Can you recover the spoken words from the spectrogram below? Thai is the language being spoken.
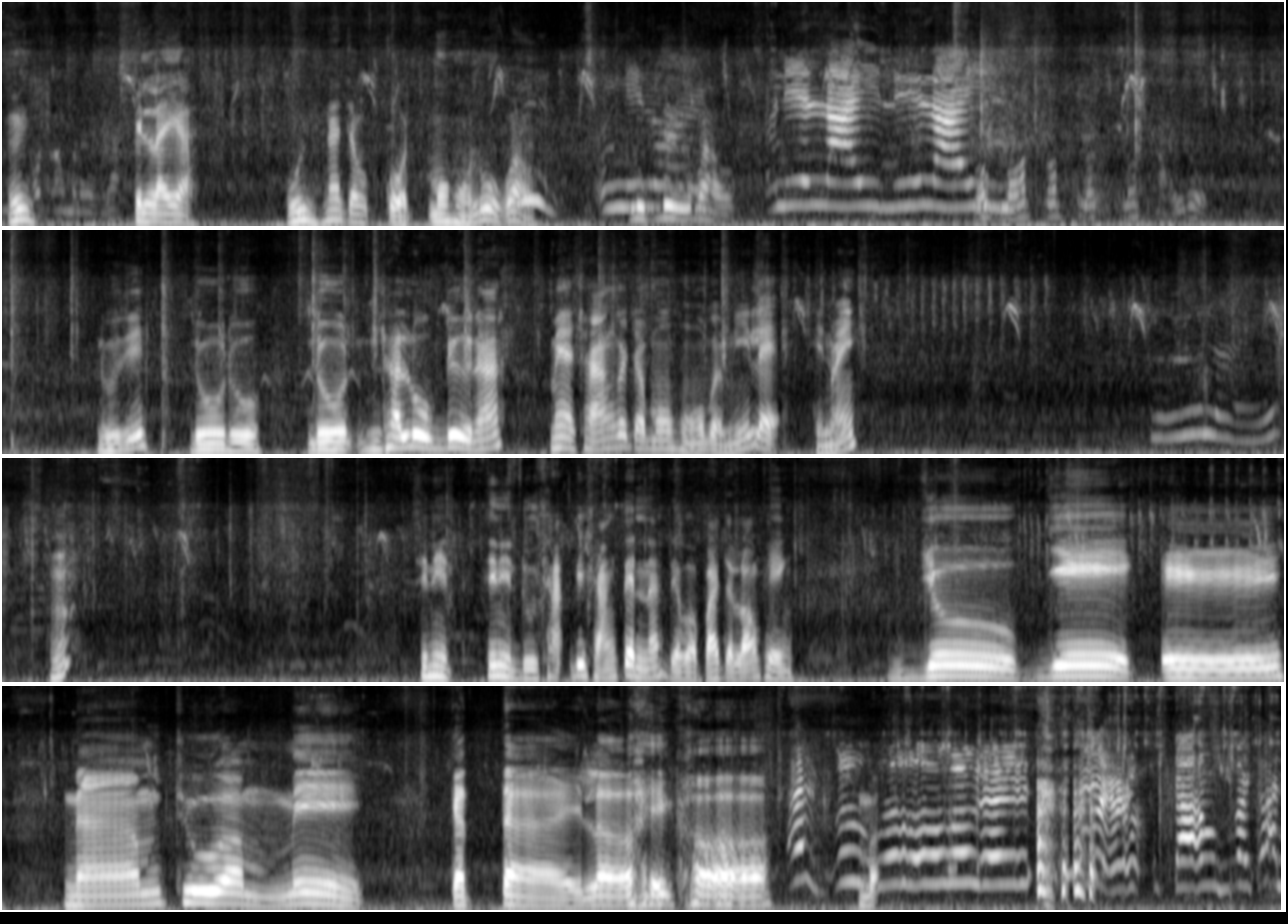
เฮ้ยเป็นไรอะ อุ้ยน่าจะโกรธโมโหลูกเปล่าลูกดื้อเปล่าอันนี้อะไรอันนี้อะไรรถรถรถรถรถไถด้วยดูสิดูดูดูถ้าลูกดื้อนะ แม่ช้างก็จะโมโหแบบนี้แหละเห็นไหม อันนี้ไหนสินิดสินิดดูช้างพี่ช้างเต้นนะ เดี๋ยวป๊าป๊าจะร้องเพลงโยกเยกเอ๋ยน้ำท่วมเมฆกระต่ายลอยคอมาตามไปกัน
